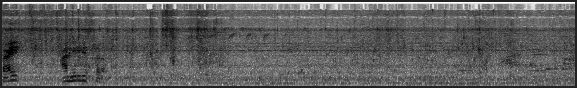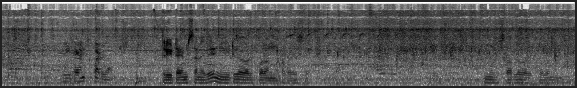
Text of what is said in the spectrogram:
సాయి ఆ నీళ్ళు తీసుకురా. త్రీ టైమ్స్ కడగా త్రీ టైమ్స్ అనేది నీట్గా కడుక్కోవాలన్నమాట రైస్. మూడు సార్లు కడుక్కోవాలన్నమాట.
